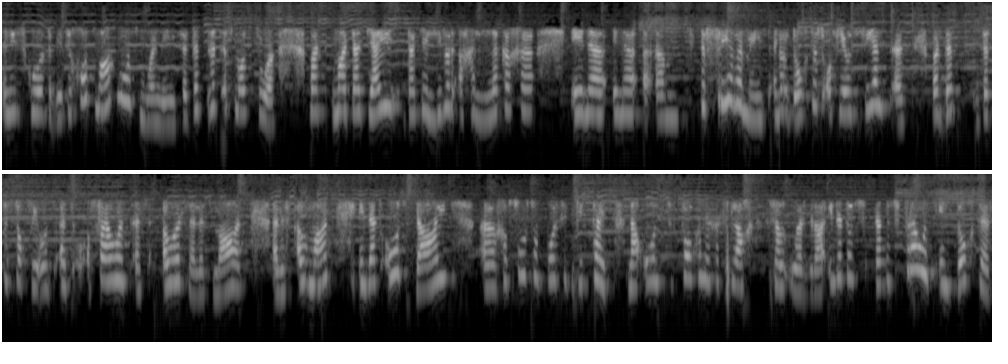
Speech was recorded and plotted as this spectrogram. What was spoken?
in die skool te wees. Nie God maak ons mooi mense. Dit dit is maar so. Want maar dat jy dat jy liewer 'n gelukkige en 'n en 'n um tevrede mens in jou dogters of jou seuns is. Want dit dit is tog wie ons is. Vrouens is ouers hulle is ma's hulle is ouma's. En dat ons daai uh, gevoel van positiwiteit na ons volgende geslag sal oordra en dit is dat is vrouens en dogters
